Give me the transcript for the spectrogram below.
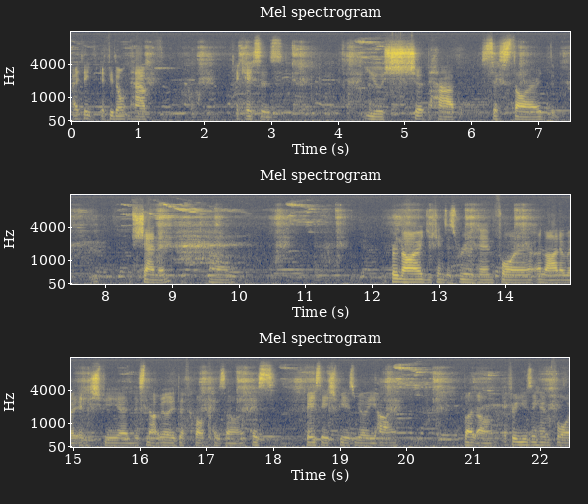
I think if you don't have Acasis, you should have 6 star Shannon. Uh, Bernard, you can just ruin him for a lot of HP, and it's not really difficult because uh, his base HP is really high. But um, if you're using him for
